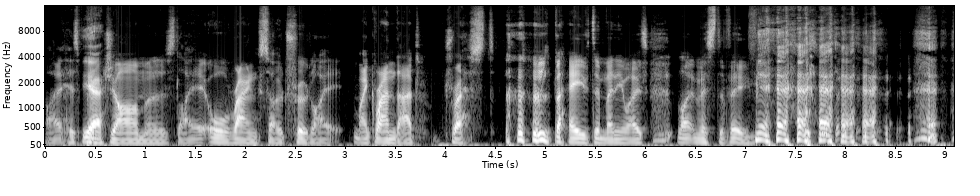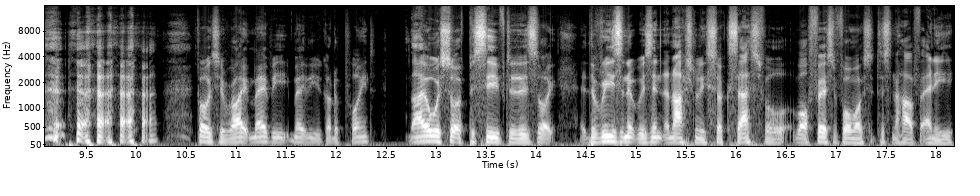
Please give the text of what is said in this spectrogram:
like his Yeah. pajamas, like it all rang so true. Like my granddad dressed and behaved in many ways like Mr. Bean. suppose you're right. Maybe maybe you've got a point. I always sort of perceived it as like the reason it was internationally successful. Well, first and foremost, it doesn't have any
